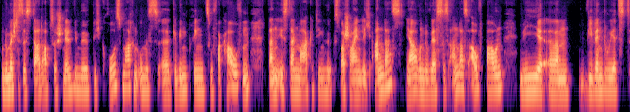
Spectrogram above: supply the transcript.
und du möchtest das Startup so schnell wie möglich groß machen, um es äh, gewinnbringend zu verkaufen, dann ist dein Marketing höchstwahrscheinlich anders, ja, und du wirst es anders aufbauen, wie, ähm, wie wenn du jetzt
